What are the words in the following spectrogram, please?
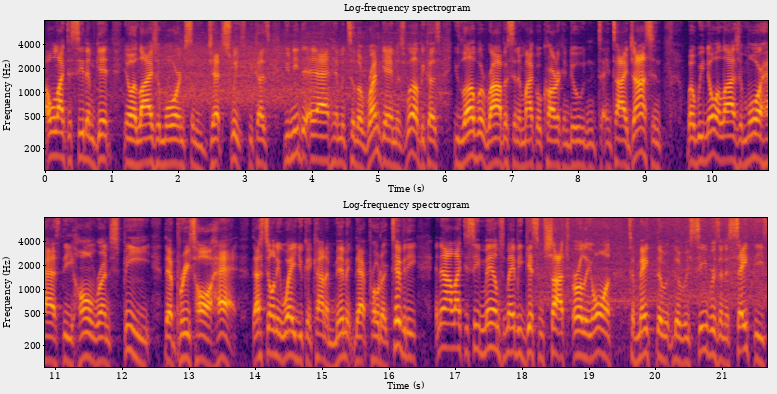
I would like to see them get, you know, Elijah Moore and some jet sweeps because you need to add him into the run game as well because you love what Robinson and Michael Carter can do and, and Ty Johnson, but we know Elijah Moore has the home run speed that Breece Hall had. That's the only way you can kind of mimic that productivity. And then I like to see Mims maybe get some shots early on to make the, the receivers and the safeties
